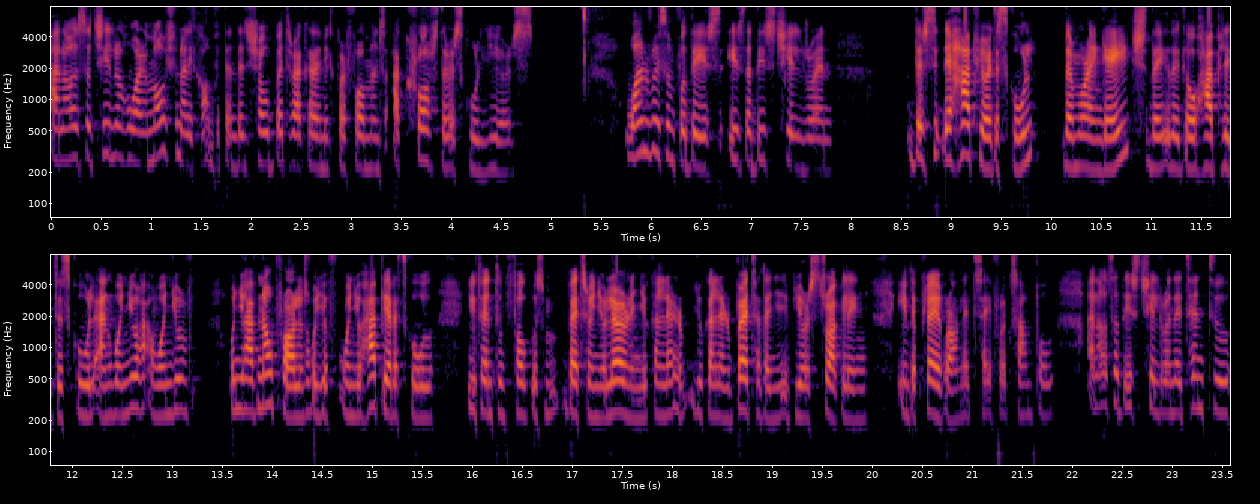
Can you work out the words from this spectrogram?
And also children who are emotionally competent that show better academic performance across their school years. One reason for this is that these children, they're, they're happier at the school, they're more engaged, they, they go happily to school, and when, you, when you're when you have no problems, when you're, when you're happy at school, you tend to focus better in your learning. You can learn, you can learn better than if you're struggling in the playground, let's say, for example. And also these children, they tend to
